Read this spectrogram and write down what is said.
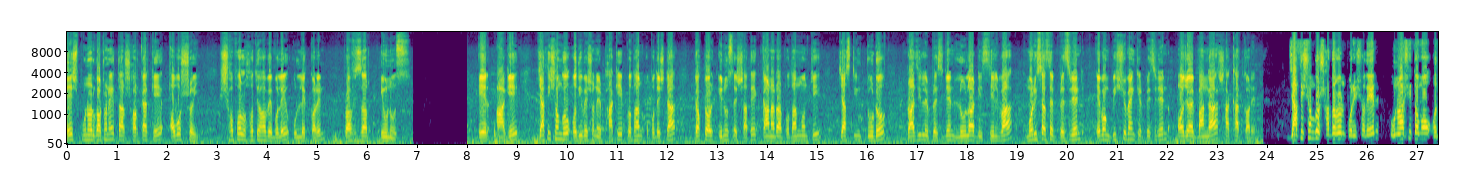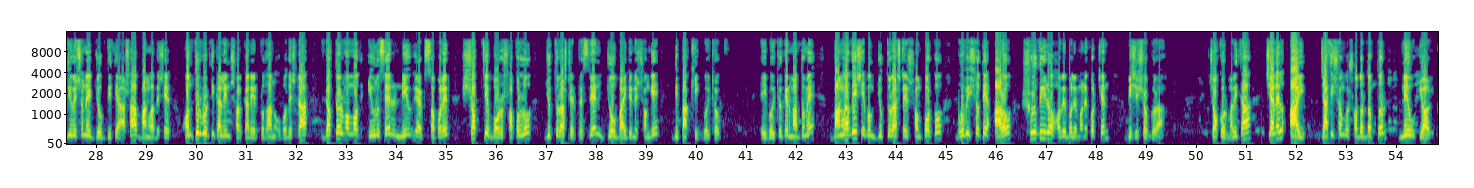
দেশ পুনর্গঠনে তার সরকারকে অবশ্যই সফল হতে হবে বলে উল্লেখ করেন প্রফেসর ইউনুস। এর আগে জাতিসংঘ অধিবেশনের ফাঁকে প্রধান উপদেষ্টা ডক্টর ইউনুসের সাথে কানাডার প্রধানমন্ত্রী জাস্টিন টুডো ব্রাজিলের প্রেসিডেন্ট লুলা ডি সিলভা মরিসাসের প্রেসিডেন্ট এবং বিশ্বব্যাংকের প্রেসিডেন্ট অজয় বাঙ্গা সাক্ষাৎ করেন। জাতিসংঘ সাধারণ পরিষদের উনআশিতম অধিবেশনে যোগ দিতে আসা বাংলাদেশের অন্তর্বর্তীকালীন সরকারের প্রধান উপদেষ্টা ডক্টর মোহাম্মদ ইউনুসের নিউ ইয়র্ক সফরের সবচেয়ে বড় সাফল্য যুক্তরাষ্ট্রের প্রেসিডেন্ট জো বাইডেনের সঙ্গে দ্বিপাক্ষিক বৈঠক। এই বৈঠকের মাধ্যমে বাংলাদেশ এবং যুক্তরাষ্ট্রের সম্পর্ক ভবিষ্যতে আরও সুদৃঢ় হবে বলে মনে করছেন বিশেষজ্ঞরা। চকর মালিথা চ্যানেল আই, জাতিসংঘ সদর দপ্তর, নিউ ইয়র্ক।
